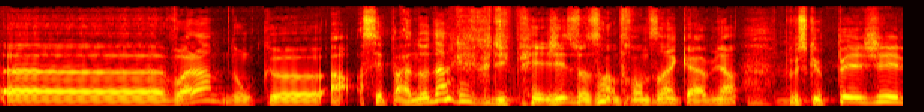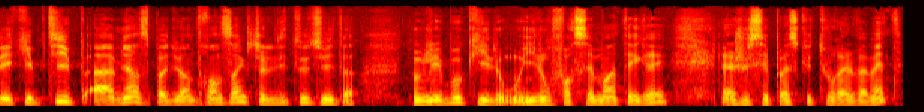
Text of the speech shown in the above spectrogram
Euh, voilà, donc euh, alors, c'est pas anodin que du PSG soit un 35 à Amiens, parce que PSG, l'équipe type à Amiens, c'est pas du 1,35, je te le dis tout de suite. hein. Donc les books, ils l'ont ils l'ont forcément intégré. Là, je sais pas ce que Tourelle va mettre,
